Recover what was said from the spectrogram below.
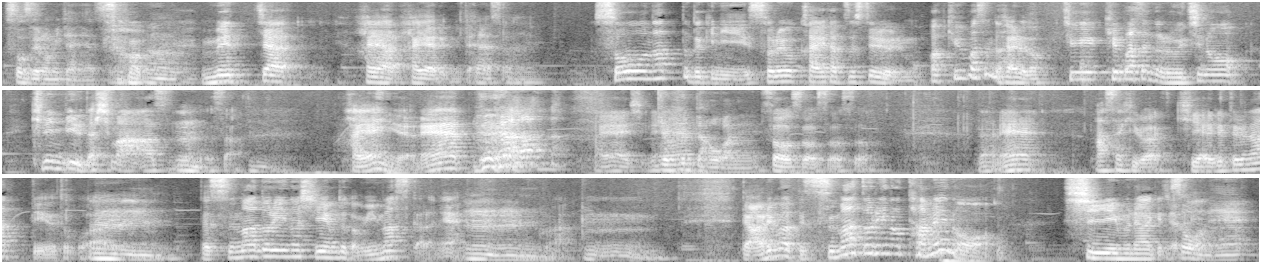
ソゼロみたいなやつ。そうん。めっちゃ流行流行るみたいなさ、そうなった時にそれを開発してるよりもあ9%入るの？9%, 9のうちのキリンビール出します。ってなったらさ、早いんだよね。早いしね。今日降った方がね。そうそうそうそう。だからね朝日は気合い入れてるなっていうところはある、うん。だからスマドリの CM とか見ますからね、うんうん。僕は。うんうん。であれもだってスマドリのための CM なわけじゃない。そうね。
